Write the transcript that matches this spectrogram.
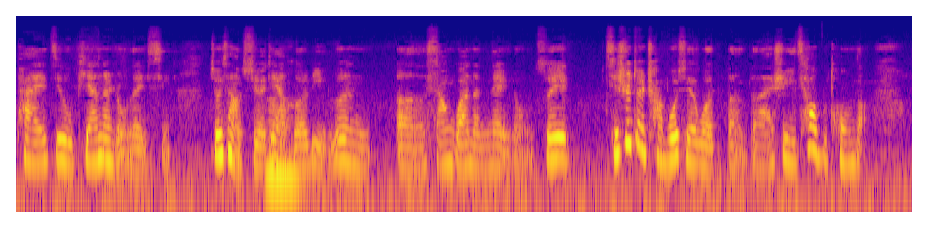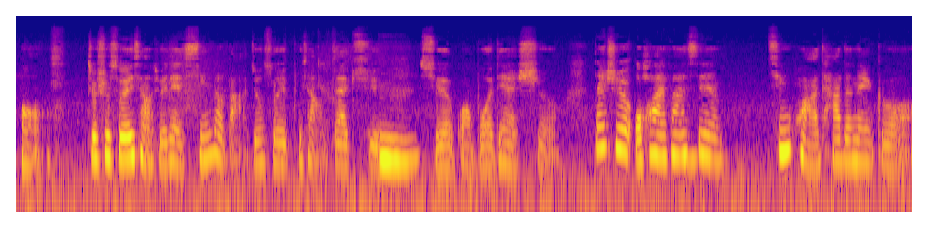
拍纪录片那种类型，就想学点啊和理论、呃相关的内容，所以其实对传播学我本本来是一窍不通的，嗯、就是所以想学点新的吧，就所以不想再去嗯学广播电视了。但是我后来发现，清华它的那个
